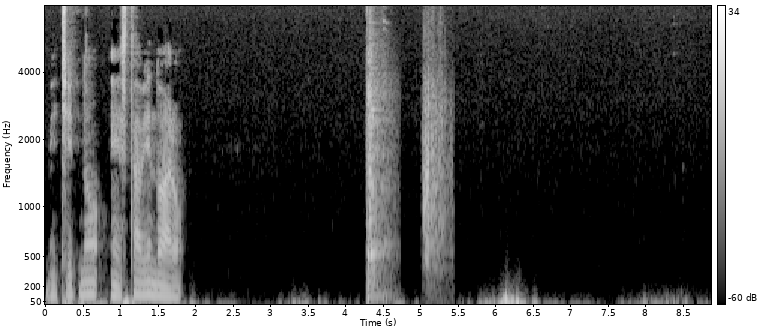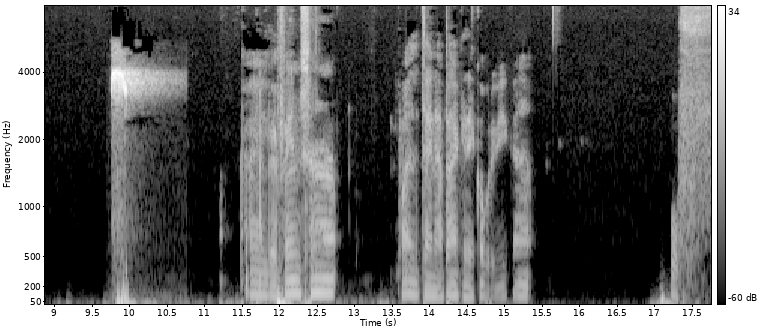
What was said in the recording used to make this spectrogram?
Michit no está viendo aro. Cae el defensa. Falta en ataque de Cobrivica. Uf.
